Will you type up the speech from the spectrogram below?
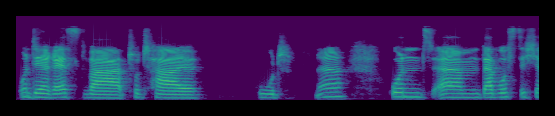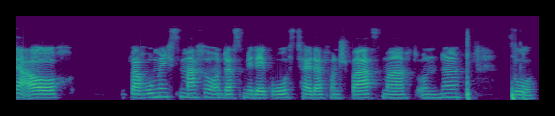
Und der Rest war total gut. Ne? Und ähm, da wusste ich ja auch, warum ich es mache und dass mir der Großteil davon Spaß macht. Und ne, so.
